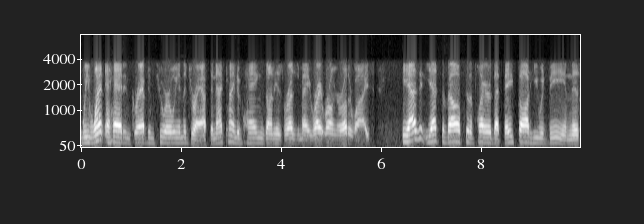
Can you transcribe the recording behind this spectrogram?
we went ahead and grabbed him too early in the draft, and that kind of hangs on his resume, right, wrong, or otherwise. He hasn't yet developed to the player that they thought he would be in this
